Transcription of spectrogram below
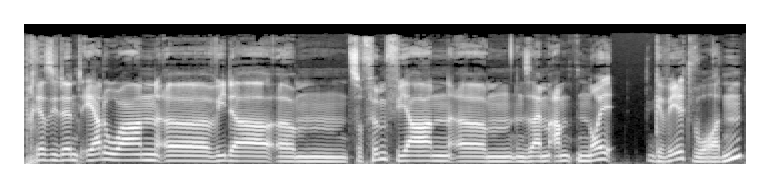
Präsident Erdogan äh, wieder ähm, zu fünf Jahren ähm, in seinem Amt neu gewählt worden.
